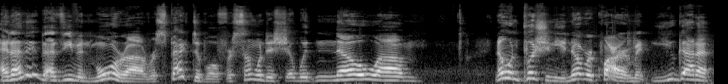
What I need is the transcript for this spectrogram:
And I think that's even more uh, respectable for someone to show with no. Um, no one pushing you, no requirement. You gotta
